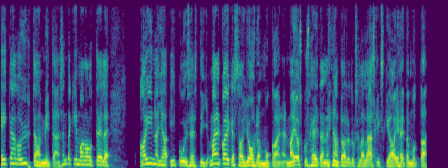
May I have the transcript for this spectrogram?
ei täällä ole yhtään mitään. Sen takia mä oon ollut teille aina ja ikuisesti, mä en kaikessa ole johdonmukainen. Mä joskus heitän ihan tarkoituksella läskiksi aiheita, mutta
